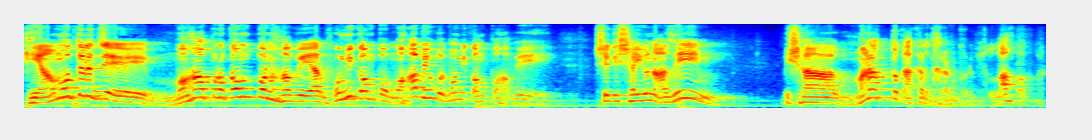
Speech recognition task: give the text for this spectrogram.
কিয়ামতের যে মহাপ্রকম্পন হবে, আর ভূমিকম্প মহাভি ভূমিকম্প হবে, সেটি সাইয়ুন আজিম বিশাল মারাত্মক আকার ধারণ করবে, আল্লাহ আকবর।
